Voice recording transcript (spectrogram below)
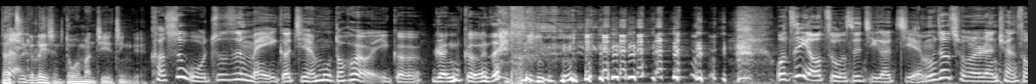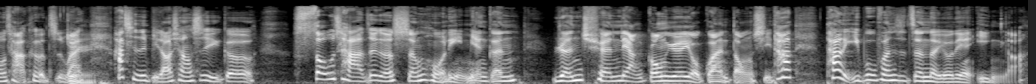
但这个类型都会蛮接近的。可是我就是每一个节目都会有一个人格。在里面，我自己有主持几个节目，就除了人权搜查课之外，它其实比较像是一个搜查这个生活里面跟人权两公约有关的东西。它它的一部分是真的有点硬啊，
